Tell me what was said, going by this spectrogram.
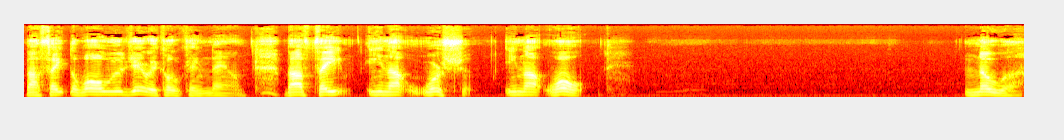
By faith, the wall of Jericho came down. By faith, Enoch worshiped. Enoch walked. Noah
